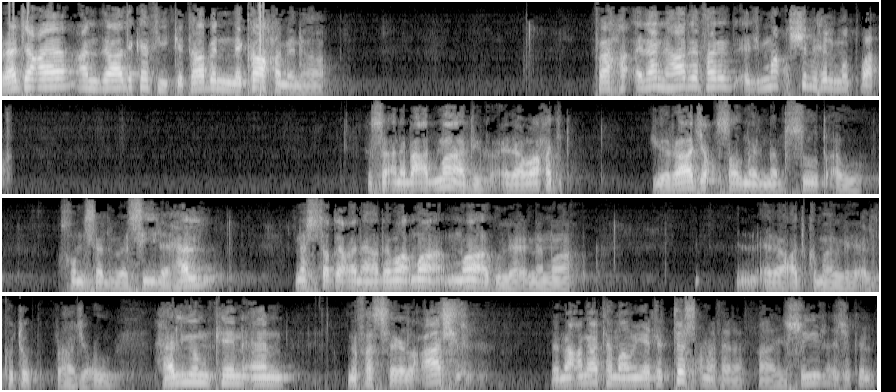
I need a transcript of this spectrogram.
رجع عن ذلك في كتاب النكاح منها. فإذن هذا فرد إجماع شبه المطبق. هسه أنا بعد ما أدري إذا واحد يراجع صوم المبسوط أو خمس الوسيلة هل نستطيع أن هذا ما, ما, ما أقول إنما إذا عندكم الكتب راجعوه. هل يمكن أن نفسر العشر بمعنى تمامية التسع مثلا. ها يصير شكل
